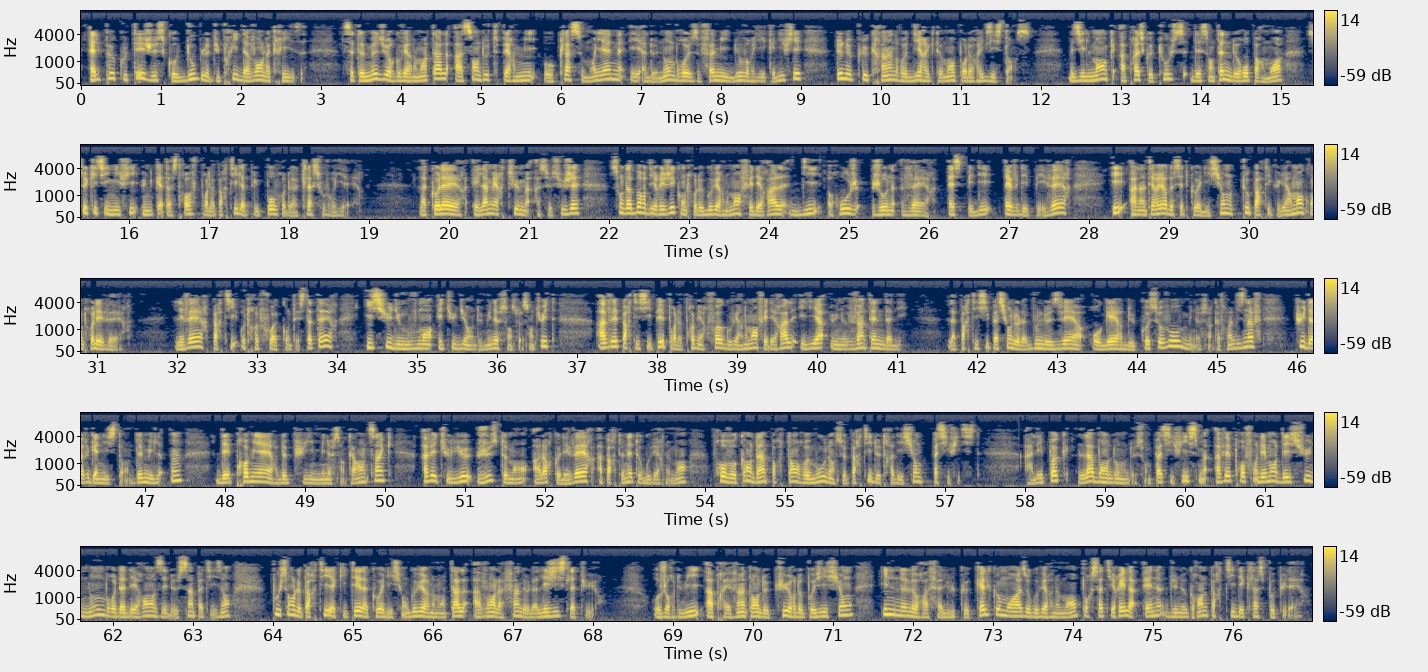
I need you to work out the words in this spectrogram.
elle peut coûter jusqu'au double du prix d'avant la crise, cette mesure gouvernementale a sans doute permis aux classes moyennes et à de nombreuses familles d'ouvriers qualifiés de ne plus craindre directement pour leur existence. Mais il manque à presque tous des centaines d'euros par mois, ce qui signifie une catastrophe pour la partie la plus pauvre de la classe ouvrière. La colère et l'amertume à ce sujet sont d'abord dirigées contre le gouvernement fédéral dit rouge, jaune, vert, SPD, FDP, vert, et à l'intérieur de cette coalition tout particulièrement contre les verts. Les Verts, parti autrefois contestataire, issu du mouvement étudiant de 1968, avaient participé pour la première fois au gouvernement fédéral il y a une vingtaine d'années. La participation de la Bundeswehr aux guerres du Kosovo 1999, puis d'Afghanistan 2001, des premières depuis 1945, avait eu lieu justement alors que les Verts appartenaient au gouvernement, provoquant d'importants remous dans ce parti de tradition pacifiste. À l'époque, l'abandon de son pacifisme avait profondément déçu nombre d'adhérents et de sympathisants, poussant le parti à quitter la coalition gouvernementale avant la fin de la législature. Aujourd'hui, après vingt ans de cure d'opposition, il ne leur a fallu que quelques mois au gouvernement pour s'attirer la haine d'une grande partie des classes populaires.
